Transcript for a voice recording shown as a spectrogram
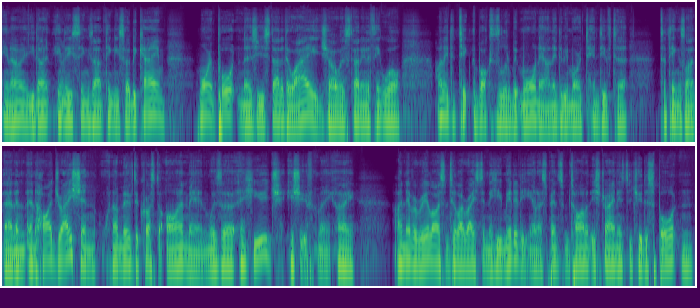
you know you don't in these things aren't thinking. So it became more important as you started to age. I was starting to think, well, I need to tick the boxes a little bit more now. I need to be more attentive to to things like that. And, and hydration, when I moved across to Ironman, was a, a huge issue for me. I I never realised until I raced in the humidity, and I spent some time at the Australian Institute of Sport, and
